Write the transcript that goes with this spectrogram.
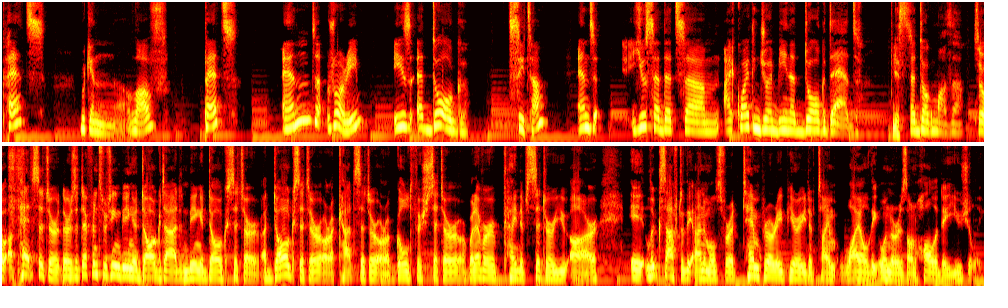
pets, we can uh, love pets. And Rory is a dog sitter. And you said that um, I quite enjoy being a dog dad, Yes. a dog mother. So, a pet sitter, there's a difference between being a dog dad and being a dog sitter. A dog sitter, or a cat sitter, or a goldfish sitter, or whatever kind of sitter you are, it looks after the animals for a temporary period of time while the owner is on holiday, usually.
